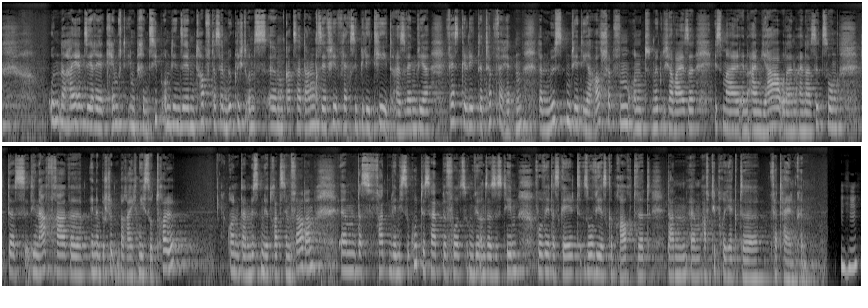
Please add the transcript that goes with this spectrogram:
und eine High-End-Serie kämpft im Prinzip um denselben Topf. Das ermöglicht uns ähm, Gott sei Dank sehr viel Flexibilität. Also wenn wir festgelegte Töpfe hätten, dann müssten wir die ja ausschöpfen und möglicherweise ist mal in einem Jahr oder in einer Sitzung dass die Nachfrage in einem bestimmten Bereich nicht so toll und dann müssten wir trotzdem fördern. Ähm, das fanden wir nicht so gut, deshalb bevorzugen wir unser System, wo wir das Geld, so wie es gebraucht wird, dann ähm, auf die Projekte verteilen können. Mhm.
